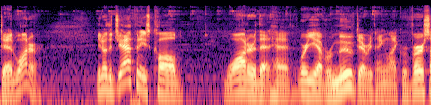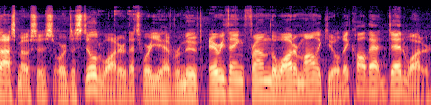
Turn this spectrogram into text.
dead water? You know, the Japanese called water that have where you have removed everything, like reverse osmosis or distilled water. That's where you have removed everything from the water molecule. They call that dead water.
